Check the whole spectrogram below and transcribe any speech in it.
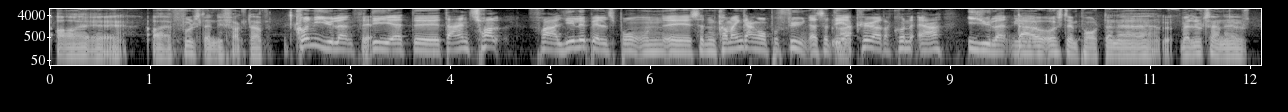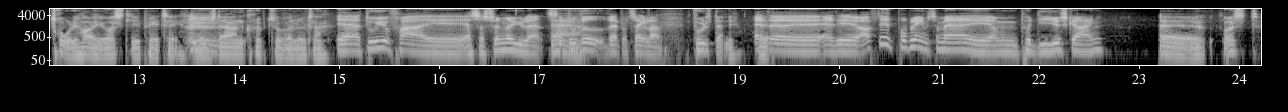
og, øh, og er fuldstændig fucked up. Kun i Jylland, fordi at øh, der er en 12 fra Lillebæltsbroen, øh, så den kommer ikke engang over på Fyn. Altså det Nej. er køer, der kun er i Jylland. lige Der er jo ostimport, den er, valutaen er jo utrolig høj i ost lige pt. Det er Mm. jo større end kryptovaluta. Ja, du er jo fra øh, altså Sønderjylland, så Ja, du ja. ved, hvad du taler om. Fuldstændig. At, øh, er det ofte et problem, som er øh, om- på de jyske egne? Øh, ost.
